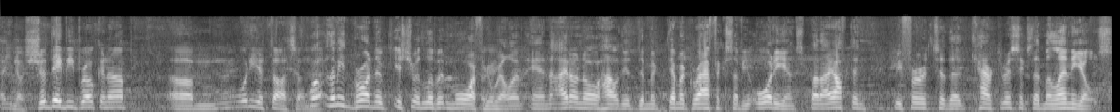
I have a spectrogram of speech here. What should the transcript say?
Uh, you know, should they be broken up? Um, what are your thoughts on well, that? Well, let me broaden the issue a little bit more, if okay. you will, and, and, I don't know how the, the, demographics of your audience, but I often refer to the characteristics of millennials.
